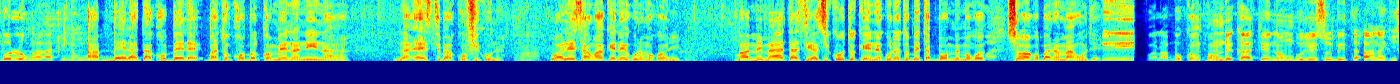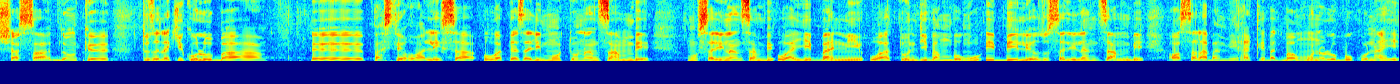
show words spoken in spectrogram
bolongaka mpe nango abela ata kobele bato combien na nini na, na est bakufi kuna ah. walesa yango akendeki kuna mokolo nini bamema ye ata sika sikoyo tokende kuna tobeta bombe moko soki akobana mbango te eh, voilà bocomprendre kaka ke no mbula ezobeta a na kinshasa donc euh, tozalaki koloba Euh, pasteur walesa oyo wapi azali moto na nzambe mosali na nzambe oyo ayebani oyo atondi bambongo ebele ozosalela nzambe aosala bamiracle bato baomona loboko na ye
